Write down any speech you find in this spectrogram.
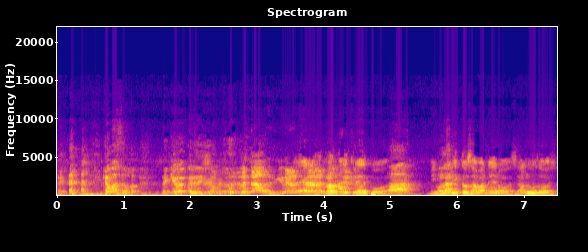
¿Qué pasó? ¿De qué me perdí, profe? Eh, Ronald Crespo. Ah, Mi hola. burrito sabanero, saludos.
